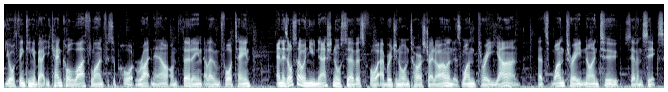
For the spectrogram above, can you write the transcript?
you're thinking about, you can call Lifeline for support right now on 13 11 14. And there's also a new national service for Aboriginal and Torres Strait Islanders, 13 Yarn. That's 139276.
